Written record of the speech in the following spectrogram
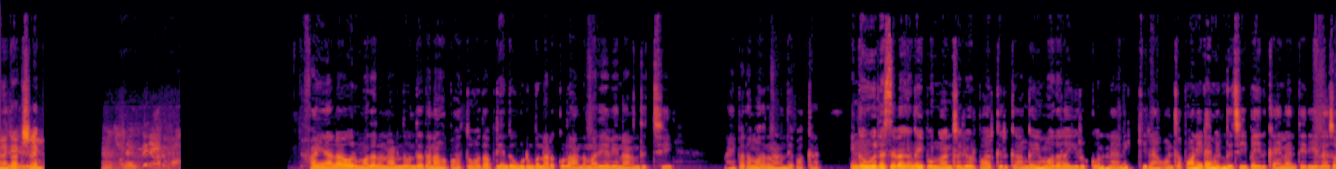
எனக்கு ஆக்சுவலி ஃபைனலாக ஒரு முதல்ல நடந்து வந்ததை நாங்கள் பார்த்தோம். அது அப்படியே இந்த உடும்பு நடக்கும்ல அந்த மாதிரியாவே நடந்துச்சு. நான் இப்போ தான் முதல்ல நடந்தே பார்க்குறேன். எங்கள் ஊரில் சிவகங்கை பூங்கான்னு சொல்லி ஒரு பார்க் இருக்குது அங்கேயும் முதல்ல இருக்கும்னு நினைக்கிறேன். ஒன்ஸ் அப்பானே டைம் இருந்துச்சு இப்போ இருக்கா என்னன்னு தெரியல. ஸோ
